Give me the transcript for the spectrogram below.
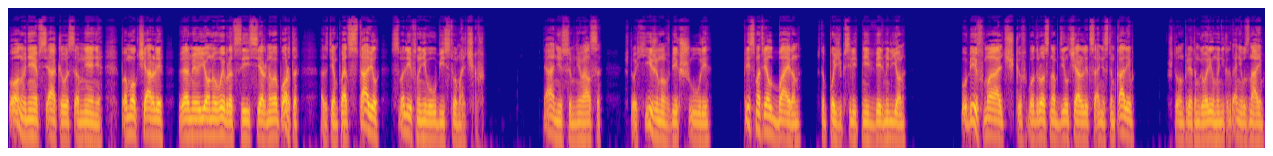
Он, вне всякого сомнения, помог Чарли Вермильону выбраться из Серного порта, а затем подставил, свалив на него убийство мальчиков. Я не сомневался, что хижину в Бигшуре присмотрел Байрон, чтобы позже поселить в ней Вермильона. Убив мальчиков, Бодро снабдил Чарли цианистым калием. Что он при этом говорил, мы никогда не узнаем.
